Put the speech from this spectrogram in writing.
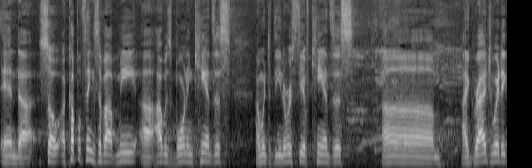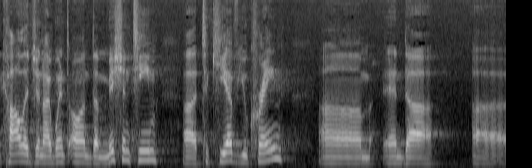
and uh, so, a couple things about me. Uh, I was born in Kansas. I went to the University of Kansas. Um, I graduated college, and I went on the mission team uh, to Kiev, Ukraine. Um, and uh, uh,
